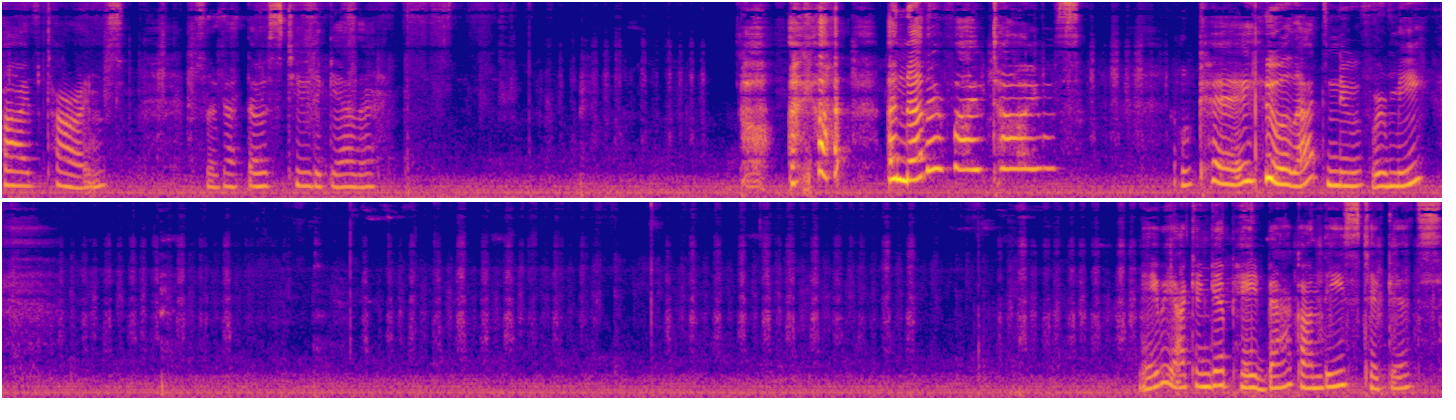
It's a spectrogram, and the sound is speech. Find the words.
five times. So i got those two together. I got another five times. Okay, well that's new for me. Maybe I can get paid back on these tickets.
